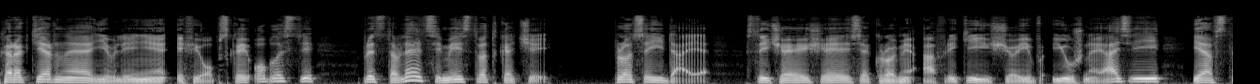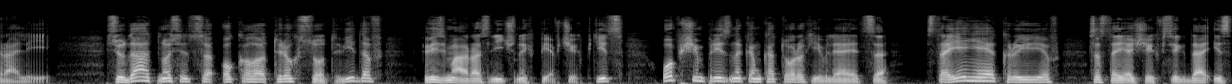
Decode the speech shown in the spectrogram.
Характерное явление Эфиопской области представляет семейство ткачей Плоцеидае, встречающееся кроме Африки еще и в Южной Азии и Австралии. Сюда относятся около 300 видов весьма различных певчих птиц, общим признаком которых является строение крыльев, состоящих всегда из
